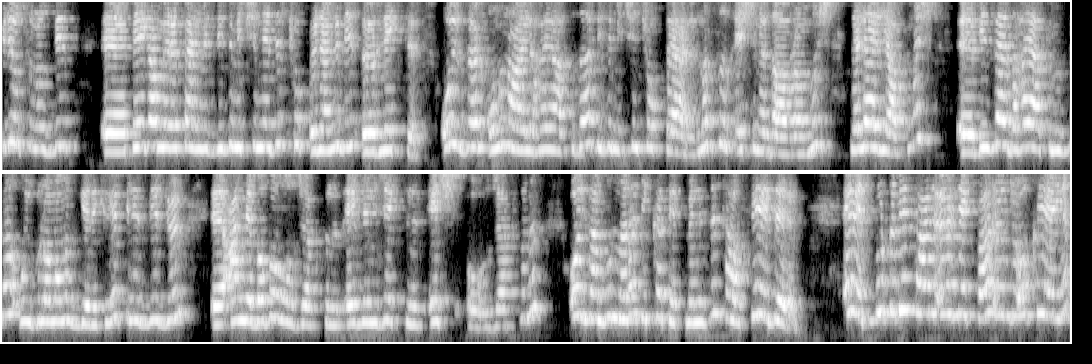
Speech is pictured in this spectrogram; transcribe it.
Biliyorsunuz biz e, Peygamber Efendimiz bizim için nedir? Çok önemli bir örnektir. O yüzden onun aile hayatı da bizim için çok değerli. Nasıl eşine davranmış, neler yapmış? E, bizler de hayatımızda uygulamamız gerekiyor. Hepiniz bir gün e, anne baba olacaksınız, evleneceksiniz, eş olacaksınız. O yüzden bunlara dikkat etmenizi tavsiye ederim. Evet burada bir tane örnek var. Önce okuyayım.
